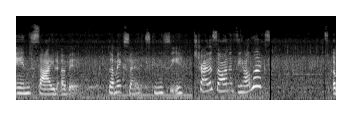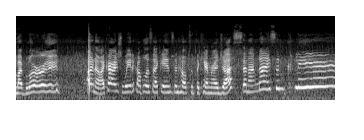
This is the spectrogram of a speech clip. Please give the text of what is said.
inside of it. Does that make sense? Can you see? Let's try this on and see how it looks. Am I blurry? I don't know, I kind of just wait a couple of seconds in hopes that the camera adjusts and I'm nice and clear.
